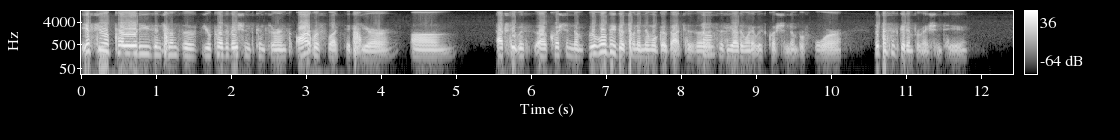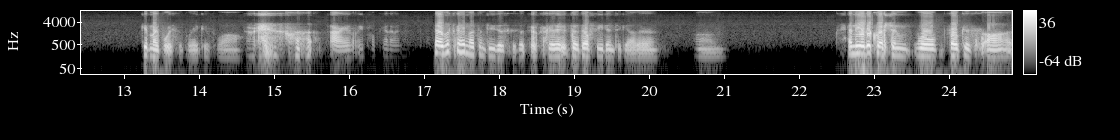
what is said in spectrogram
if your priorities in terms of your preservation concerns aren't reflected here, um, actually it was uh, question number, we'll, do this one and then we'll go back to the, okay. to the other one. It was question number four. But this is good information too. Give my voice a break as well. Right. Sorry, let me pull. Yeah, let's go ahead and let them do this because it's, Okay. good. They'll feed in together. Um, and the other question will focus uh,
